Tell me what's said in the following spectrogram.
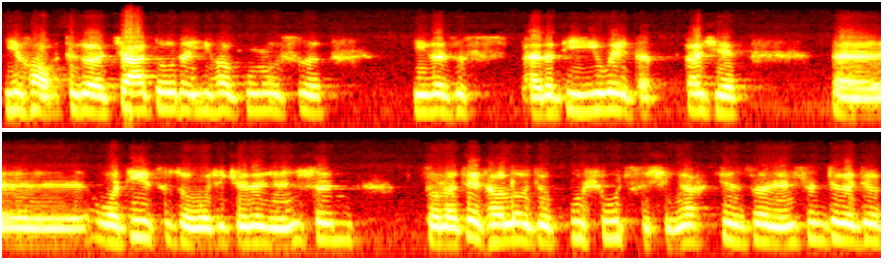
一号，这个加州的一号公路是，应该是排在第一位的，而且，呃，我第一次走我就觉得人生走了这条路就不虚此行啊，就是说人生这个就，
